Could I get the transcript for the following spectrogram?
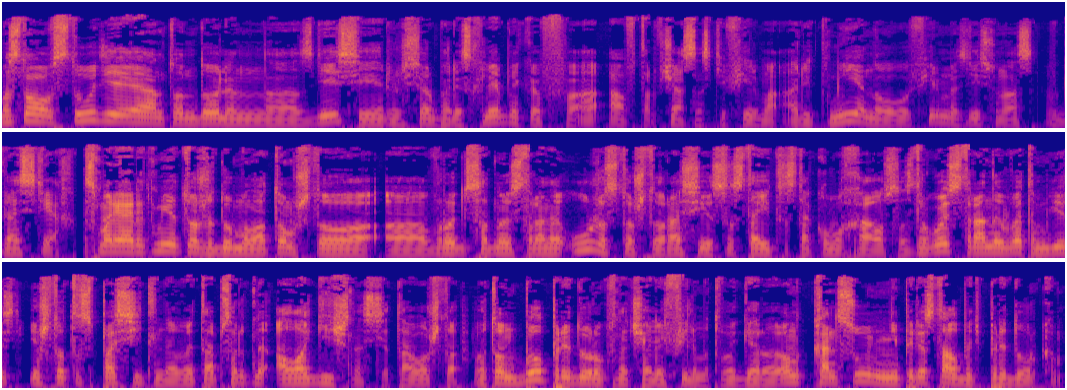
Мы снова в студии. Антон Долин э, здесь и режиссер Борис Хлебников, а, автор, в частности, фильма «Аритмия», нового фильма, здесь у нас в гостях. Смотря «Аритмию», тоже думал о том, что э, вроде с одной стороны ужас, то, что Россия состоит из такого хаоса, с другой стороны в этом есть и что-то спасительное, в этой абсолютной алогичности того, что вот он был придурок в начале фильма, твой герой, он к концу не перестал быть придурком,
